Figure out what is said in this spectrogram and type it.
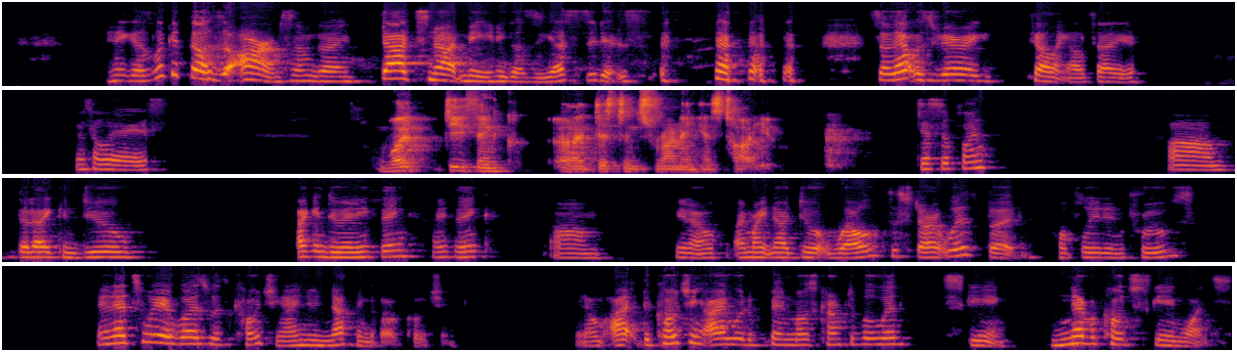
And he goes, look at those arms. And I'm going, that's not me. And he goes, yes, it is. so that was very telling, I'll tell you. It was hilarious. What do you think uh, distance running has taught you? Discipline. Um, that I can do I can do anything, I think. Um, you know, I might not do it well to start with, but hopefully it improves. And that's the way it was with coaching. I knew nothing about coaching. You know, I, the coaching I would have been most comfortable with, skiing. Never coached skiing once.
